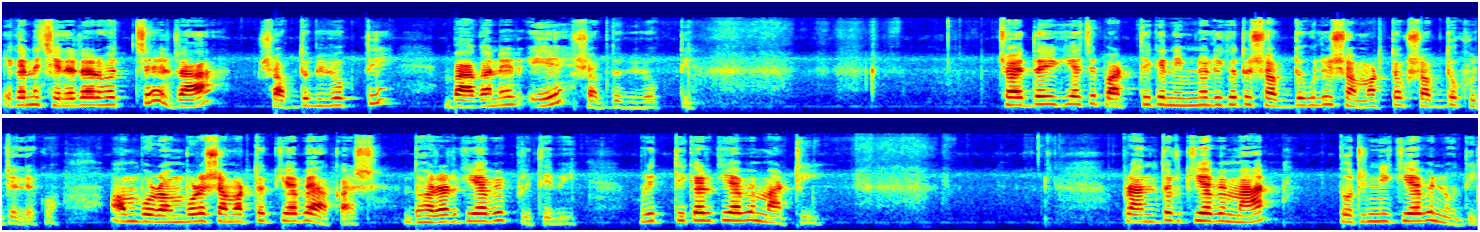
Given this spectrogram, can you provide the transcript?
এখানে ছেলেরার হচ্ছে রা শব্দ বিভক্তি বাগানের এ শব্দ বিভক্তি ছয়ের দাগে কী আছে পাঠ থেকে নিম্নলিখিত শব্দগুলির সমার্থক শব্দ খুঁজে লেখো। অম্বর, অম্বরের সমার্থক কী হবে? আকাশ। ধরার কী হবে? পৃথিবী। মৃত্তিকার কী হবে? মাটি। প্রান্তর কী হবে? মাঠ। তটিনী কী হবে? নদী।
